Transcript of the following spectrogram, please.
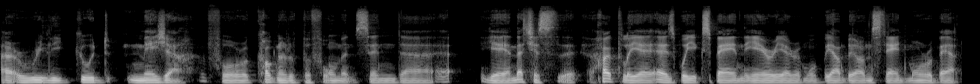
a really good measure for cognitive performance and. Uh, yeah, and that's just uh, hopefully as we expand the area and we'll be able to understand more about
